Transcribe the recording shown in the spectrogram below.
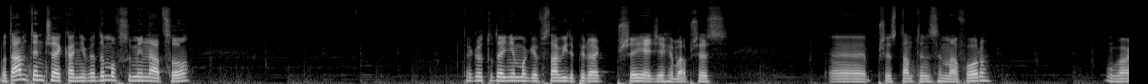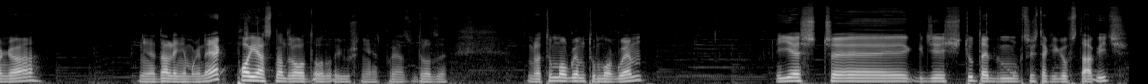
Bo tamten czeka, nie wiadomo w sumie na co. Tego tutaj nie mogę wstawić, dopiero jak przejedzie chyba przez, e, przez tamten semafor. Uwaga. Nie, dalej nie mogę. No jak pojazd na drodze, już nie jest pojazd w drodze. Dobra, tu mogłem, tu mogłem. Jeszcze gdzieś tutaj bym mógł coś takiego wstawić.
